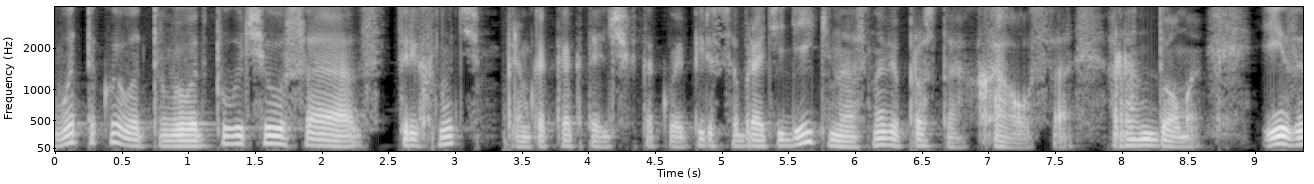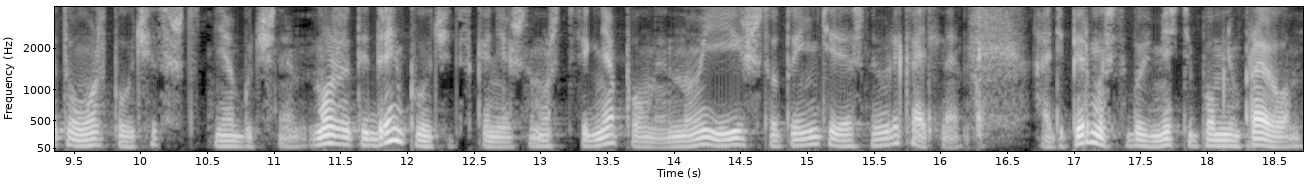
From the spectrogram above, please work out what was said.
Вот такой вот вывод получился. Стряхнуть, прям как коктейльчик такой, пересобрать идейки на основе просто хаоса, рандома. И из этого может получиться что-то необычное. Может и дрянь получиться, конечно, может фигня полная, но и что-то интересное и увлекательное. А теперь мы с тобой вместе помним правило,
